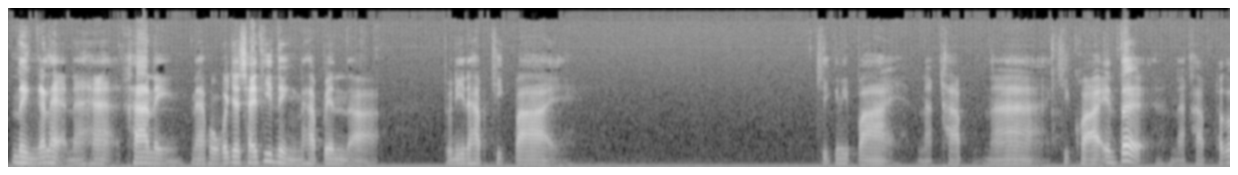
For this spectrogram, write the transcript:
1นั่นแหละนะฮะ ค่าหนึ่งนะผมก็จะใช้ที่ 1 นะครับ เป็นตัวนี้นะครับ คลิกไป คลิกนี้ไปนะครับนะคลิกขวา enter นะครับ แล้วก็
